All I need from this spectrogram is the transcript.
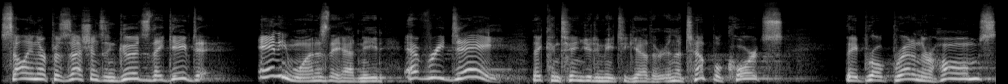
Selling their possessions and goods, they gave to anyone as they had need. Every day they continued to meet together. In the temple courts, they broke bread in their homes.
